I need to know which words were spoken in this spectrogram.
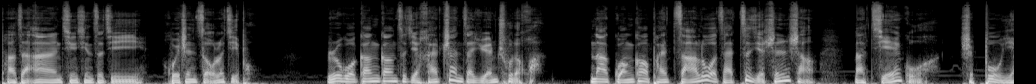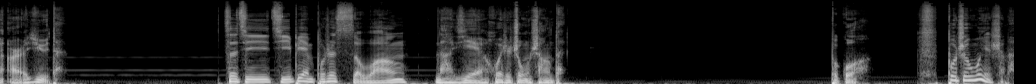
他在暗暗庆幸自己回身走了几步，如果刚刚自己还站在原处的话，那广告牌砸落在自己身上，那结果……是不言而喻的。自己即便不是死亡，那也会是重伤的。不过，不知为什么，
